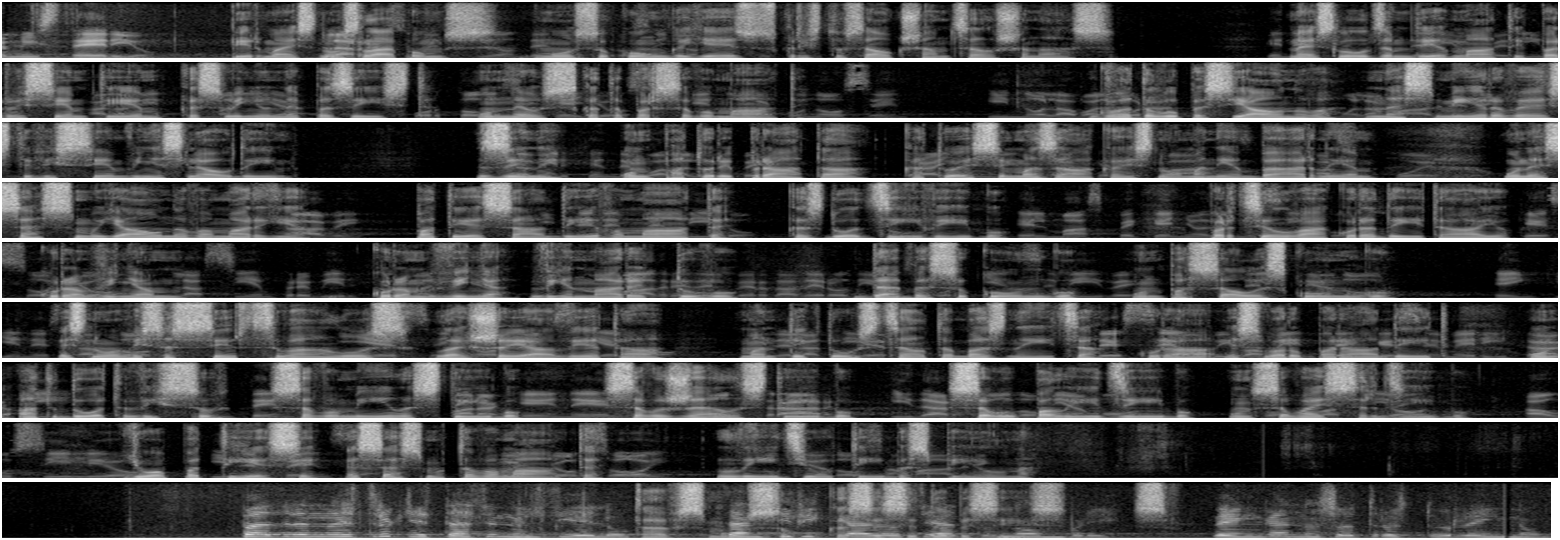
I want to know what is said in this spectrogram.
misterio. Pirmais noslēpums - mūsu Kunga Jēzus Kristus augšām celšanās. Mēs lūdzam Dievmāti par visiem tiem, kas viņu nepazīst un neuzskata par savu māti. Gvadalupes jaunava nes miera vēsti visiem viņas ļaudīm. Zini un paturi prātā, ka tu esi mazākais no maniem bērniem, un es esmu jaunava Marija, patiesā Dieva māte, kas dod dzīvību, par cilvēku radītāju, kuram, viņam, kuram viņa vienmēr ir tuvu, debesu kungu un pasaules kungu, Es no visas sirds vēlos, lai šajā vietā man tiktu uzcelta baznīca, kurā es varu parādīt un atdot visu savu mīlestību, savu žēlastību, savu palīdzību un savu aizsardzību. Jo patiesi es esmu tava māte, līdzjūtības pilna. Padre nuestro que estás en el cielo, Tēvs mūsu, kas esi debesīs. Venga nosotros tu reino.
